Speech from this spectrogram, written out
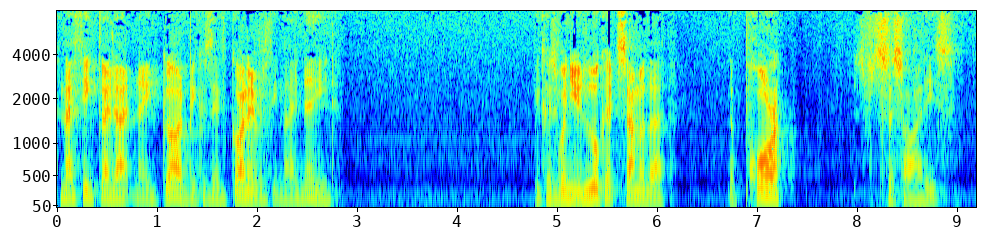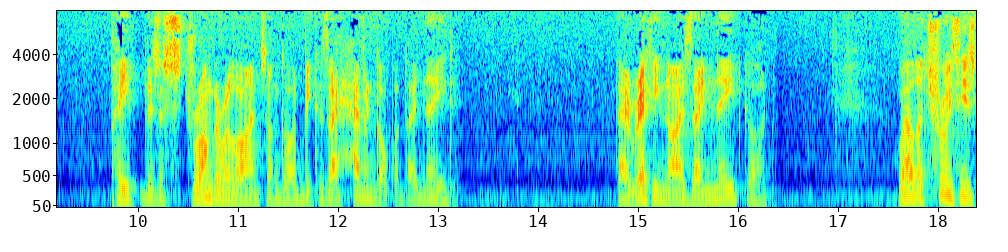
and they think they don't need God because they've got everything they need. Because when you look at some of the, the poorer societies, there's a stronger reliance on God because they haven't got what they need. They recognize they need God. Well, the truth is,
